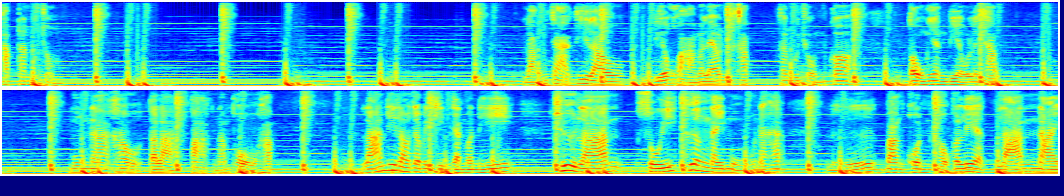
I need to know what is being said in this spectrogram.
ครับท่านผู้ชม หลังจากที่เราเลี้ยวขวามาแล้วนะครับ ท่านผู้ชมก็ตรงอย่างเดียวเลยครับ มุ่งหน้าเข้าตลาดปากน้ำโพครับ ร้านที่เราจะไปกินกันวันนี้ ชื่อร้านซุยเครื่องในหมูนะฮะหรือบางคนเขาก็เรียกร้านนาย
